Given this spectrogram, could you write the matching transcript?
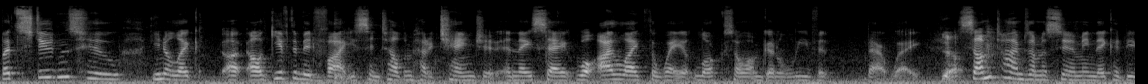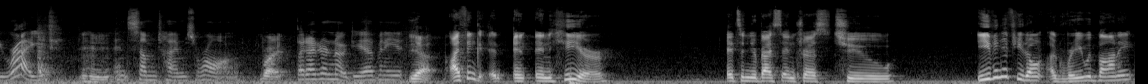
but students who, you know, like uh, I'll give them advice and tell them how to change it, and they say, well, I like the way it looks, so I'm going to leave it that way. Yeah. Sometimes I'm assuming they could be right Mhm. and sometimes wrong. Right. But I don't know. Do you have any? Yeah, I think in, in, in here, it's in your best interest to, even if you don't agree with Bonnie,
